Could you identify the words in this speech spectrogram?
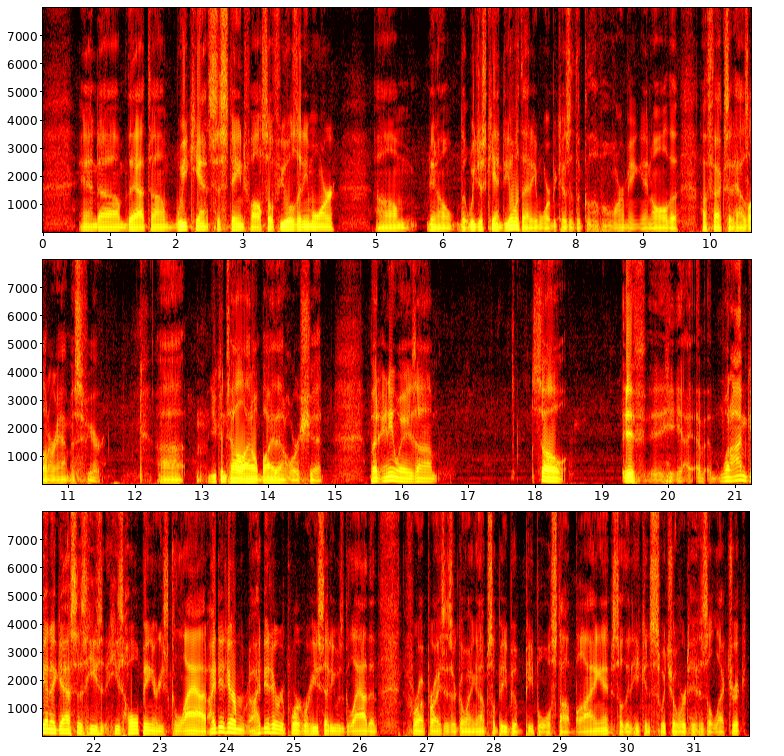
And um, that um, we can't sustain fossil fuels anymore. Um, you know, that we just can't deal with that anymore because of the global warming and all the effects it has on our atmosphere. Uh, you can tell I don't buy that horse shit. But, anyways, um, so if he, what I'm gonna guess is he's he's hoping or he's glad. I did hear I did hear a report where he said he was glad that the fraud prices are going up, so people people will stop buying it, so that he can switch over to his electric.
